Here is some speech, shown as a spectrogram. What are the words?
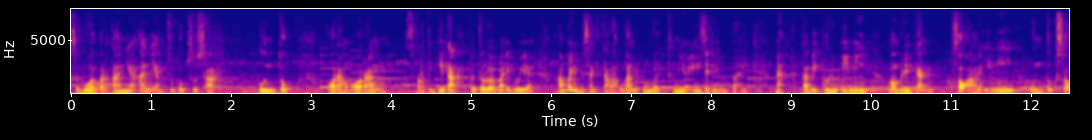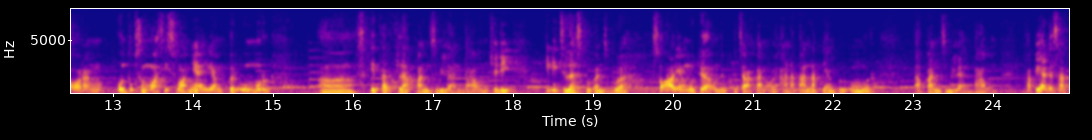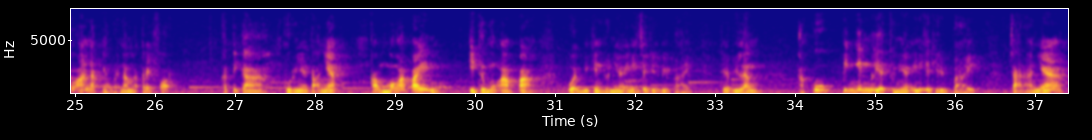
Sebuah pertanyaan yang cukup susah untuk orang-orang seperti kita, betul Bapak Ibu ya. Apa yang bisa kita lakukan untuk membuat dunia ini jadi lebih baik? Nah, tapi guru ini memberikan soal ini untuk seorang untuk semua siswanya yang berumur uh, sekitar 8-9 tahun. Jadi ini jelas bukan sebuah soal yang mudah untuk dipecahkan oleh anak-anak yang berumur 8-9 tahun. Tapi ada satu anak yang bernama Trevor. Ketika gurunya tanya, "Kamu mau ngapain? Idemu apa buat bikin dunia ini jadi lebih baik?" Dia bilang, aku pingin melihat dunia ini jadi lebih baik. Caranya,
